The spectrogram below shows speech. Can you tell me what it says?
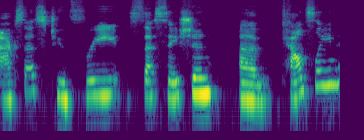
access to free cessation um, counseling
